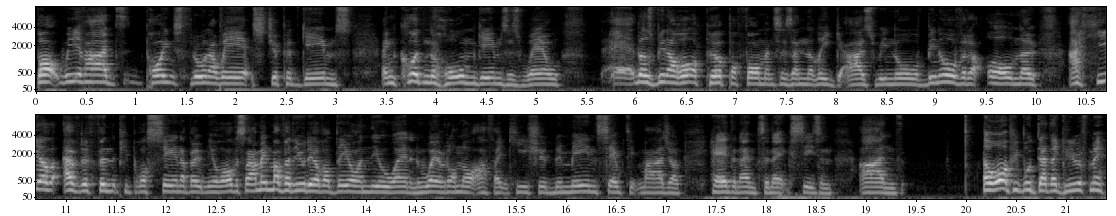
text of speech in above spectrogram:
But we've had points thrown away at stupid games, including the home games as well uh, there's been a lot of poor performances in the league, as we know. We've been over it all now. I hear everything that people are saying about Neil. Obviously, I made my video the other day on Neil Lennon and whether or not I think he should remain Celtic manager heading into next season. And a lot of people did agree with me.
